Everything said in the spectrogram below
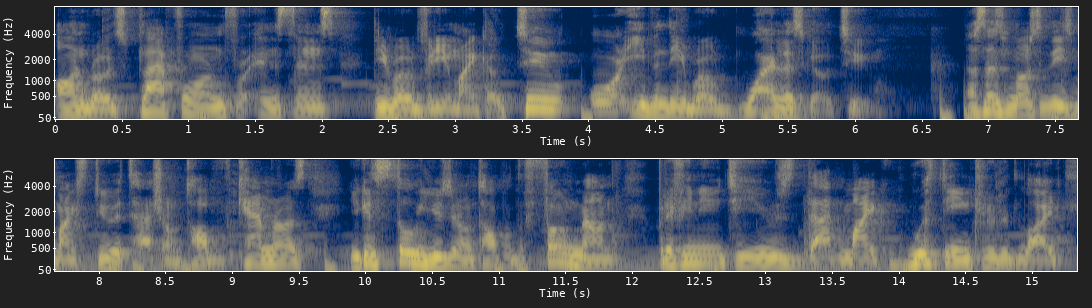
on Rode's platform, for instance, the Rode VideoMic Go 2 or even the Rode Wireless Go 2. Now since most of these mics do attach on top of cameras, you can still use it on top of the phone mount, but if you need to use that mic with the included light,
